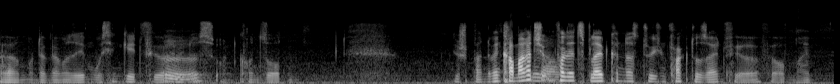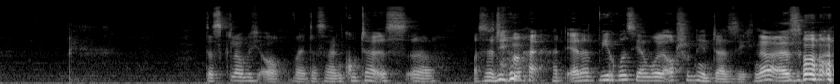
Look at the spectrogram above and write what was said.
Ähm, und dann werden wir sehen, wo es hingeht für mhm. Hönes und Konsorten. Gespannt. Wenn Kramaric genau. unverletzt bleibt, kann das natürlich ein Faktor sein für, für Hoffenheim. Das glaube ich auch, weil das ein guter ist. Äh, außerdem hat er das Virus ja wohl auch schon hinter sich. Ne? Also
